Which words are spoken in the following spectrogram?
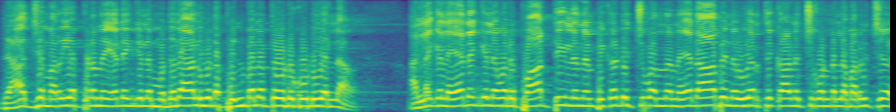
രാജ്യം അറിയപ്പെടുന്ന ഏതെങ്കിലും മുതലാളിയുടെ പിൻബലത്തോടു കൂടിയല്ല അല്ലെങ്കിൽ ഏതെങ്കിലും ഒരു പാർട്ടിയിൽ നിന്നും വിഘടിച്ചു വന്ന നേതാവിനെ ഉയർത്തി കാണിച്ചുകൊണ്ടല്ല മറിച്ച്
